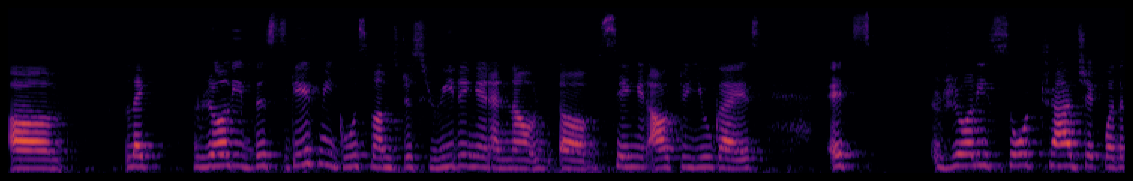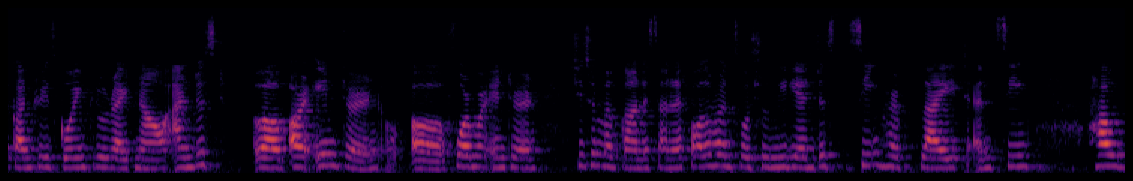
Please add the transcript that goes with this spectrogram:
Um, like, really, this gave me goosebumps just reading it and now uh, saying it out to you guys. It's really so tragic what the country is going through right now, and just uh, our intern, uh, former intern, she's from Afghanistan. And I follow her on social media and just seeing her plight and seeing how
